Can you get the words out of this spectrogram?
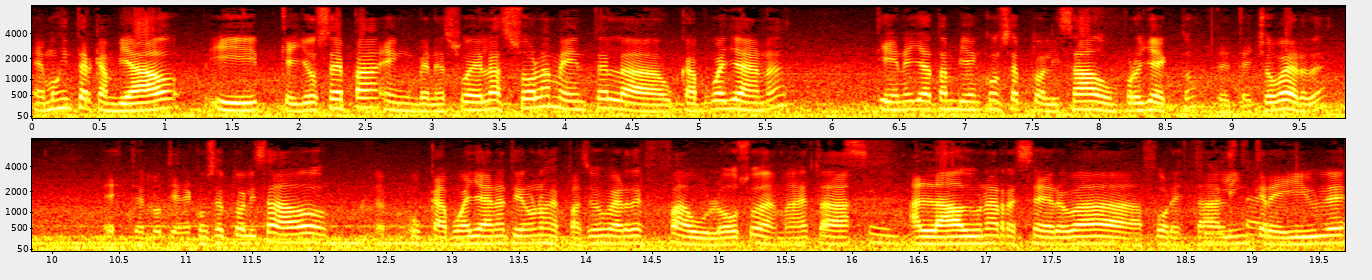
hemos intercambiado y que yo sepa, en Venezuela solamente la UCAP Guayana tiene ya también conceptualizado un proyecto de Techo Verde, este, lo tiene conceptualizado, UCAP Guayana tiene unos espacios verdes fabulosos, además está Sí. al lado de una reserva forestal, Forestal. increíble.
